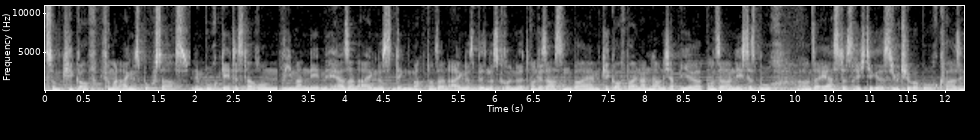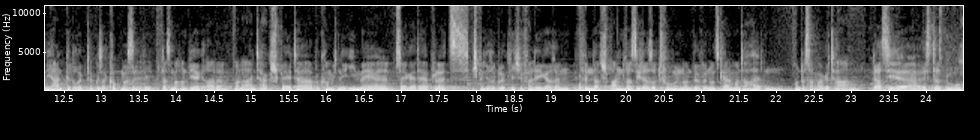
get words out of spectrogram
zum Kickoff für mein eigenes Buch saß. In dem Buch geht es darum, wie man nebenher sein eigenes Ding macht und sein eigenes Business gründet. Und wir saßen beim Kickoff beieinander und ich habe ihr unser nächstes Buch, unser erstes richtiges YouTuber-Buch quasi in die Hand gedrückt. Ich habe gesagt, guck mal Silvi, das machen wir gerade. Und einen Tag später bekomme ich eine E-Mail. Sehr geehrter Herr Plötz, ich bin Ihre glückliche Verlegerin finde das spannend, was Sie da so tun und wir würden uns gerne mal unterhalten. Und das haben wir getan. Das hier ist das Buch,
